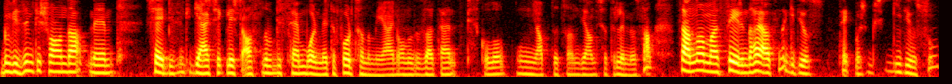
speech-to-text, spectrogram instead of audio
Bu bizimki şu anda e, şey bizimki gerçekleşti. Aslında bu bir sembol, metafor tanımı yani. Onu da zaten psikologun yaptığı tanım yanlış hatırlamıyorsam. Sen normal seyrinde hayatında gidiyorsun. Tek başına bir şey gidiyorsun.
